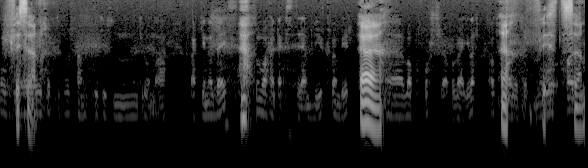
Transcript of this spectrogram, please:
hun Fy søren. kjøpte for 50 000 kroner back in the days, som var helt ekstremt dyrt for en bil. Ja, ja. Eh, var på forsida på VG, det. Ja. Fy søren.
